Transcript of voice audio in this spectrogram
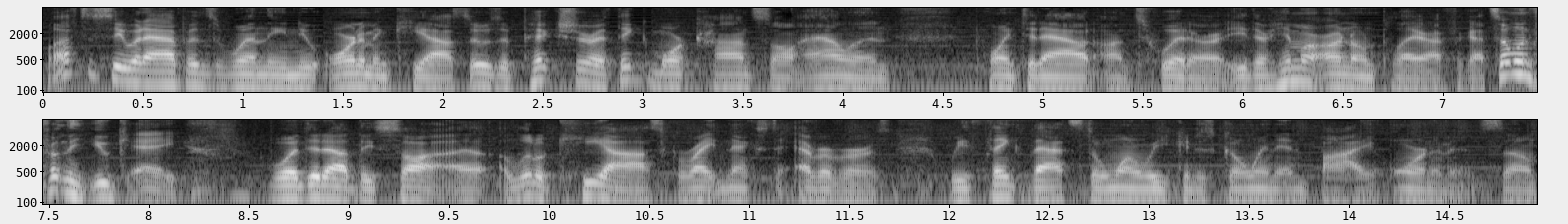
we'll have to see what happens when the new ornament kiosk. There was a picture, I think more console Alan pointed out on Twitter, either him or unknown player, I forgot, someone from the UK pointed out they saw a, a, little kiosk right next to Eververse. We think that's the one where you can just go in and buy ornaments. So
